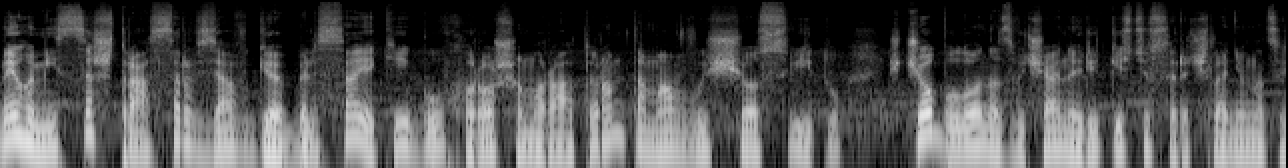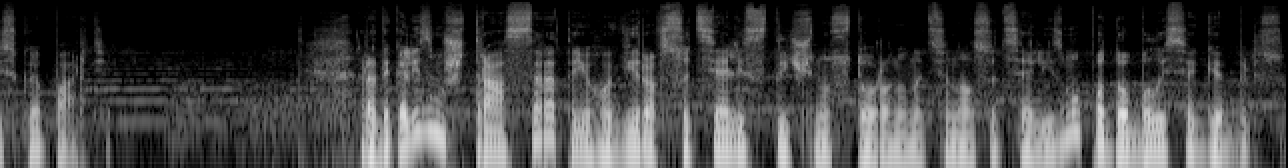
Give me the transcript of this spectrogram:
На його місце Штрассер взяв Гьоббельса, який був хорошим оратором та мав вищу освіту, що було надзвичайною рідкістю серед членів нацистської партії. Радикалізм Штрассера та його віра в соціалістичну сторону націонал-соціалізму подобалися Геббельсу.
